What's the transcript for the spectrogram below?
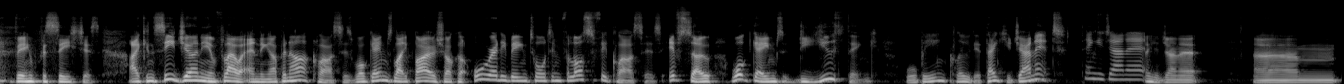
being facetious. I can see Journey and Flower ending up in art classes, while games like Bioshock are already being taught in philosophy classes. If so, what games do you think will be included? Thank you, Janet. Thank you, Janet. Thank you, Janet. Um,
